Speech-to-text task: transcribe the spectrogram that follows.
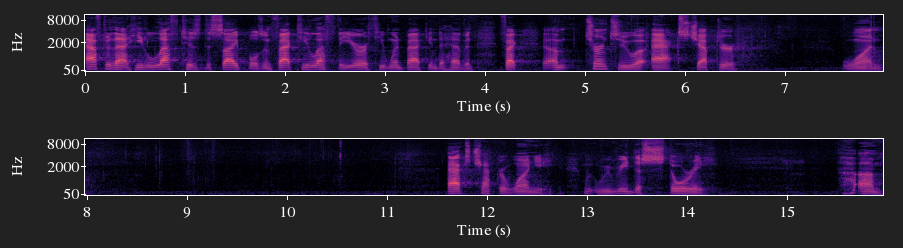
after that, he left his disciples. In fact, he left the earth, he went back into heaven. In fact, um, turn to uh, Acts chapter 1. Acts chapter 1, you, we read the story um,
